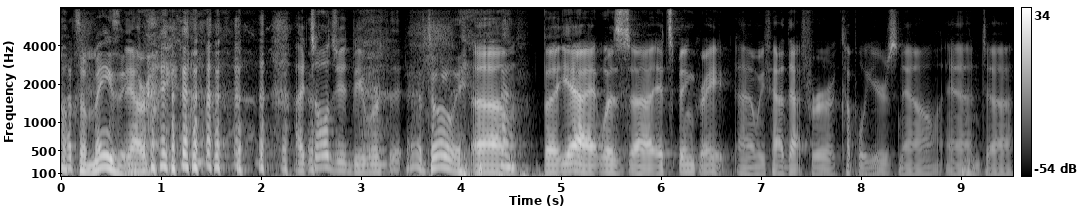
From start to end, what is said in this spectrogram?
That's amazing. yeah. Right. I told you it'd be worth it. Yeah, totally. um, but yeah, it was. Uh, it's been great. Uh, we've had that for a couple years now, and uh,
